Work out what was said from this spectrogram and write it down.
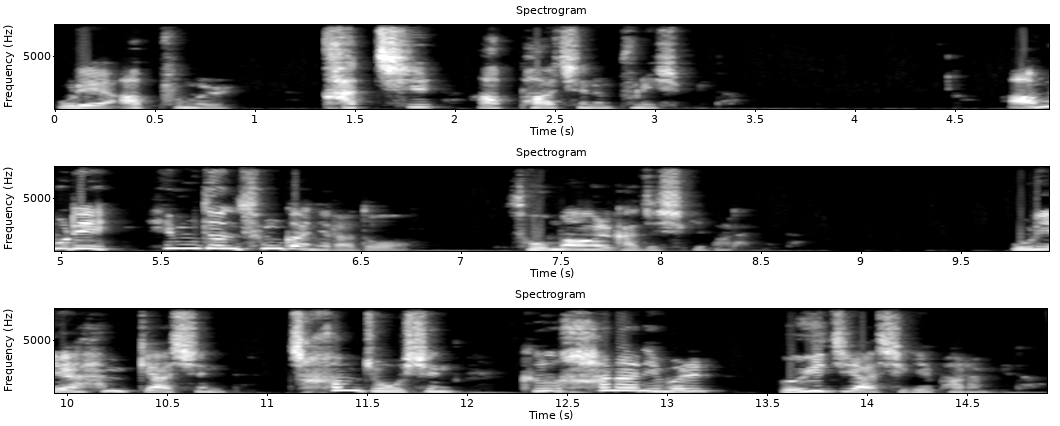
우리의 아픔을 같이 아파하시는 분이십니다. 아무리 힘든 순간이라도 소망을 가지시기 바랍니다. 우리의 함께 하신 참 좋으신 그 하나님을 의지하시기 바랍니다.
